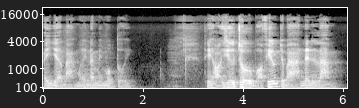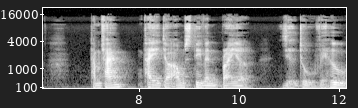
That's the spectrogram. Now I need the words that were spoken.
bây giờ bà mới 51 tuổi thì họ dự trù bỏ phiếu cho bà lên làm thẩm phán, thay cho ông Stephen Breyer dự trù về hưu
